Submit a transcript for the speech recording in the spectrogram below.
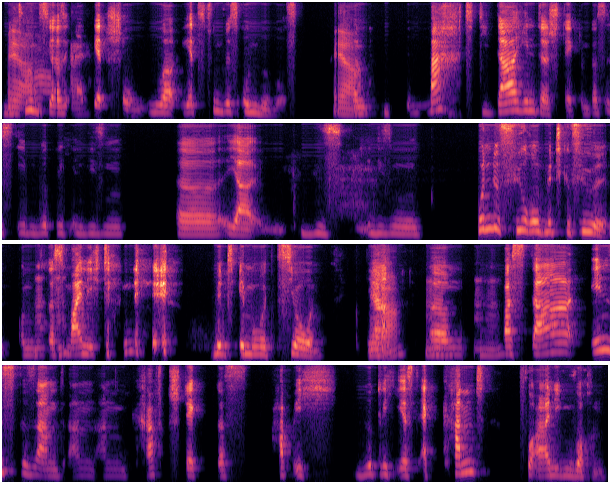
Wir Ja, tun's ja auch okay. jetzt schon, nur jetzt tun wir es unbewusst. Ja. Und die Macht, die dahinter steckt, und das ist eben wirklich in diesem, äh, ja, in diesem Hundeführung mit Gefühl. Und das Mhm. meine ich dann mit Emotion, ja? Ja. Ähm, Mhm. Mhm. was da insgesamt an an Kraft steckt, das habe ich wirklich erst erkannt vor einigen Wochen.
